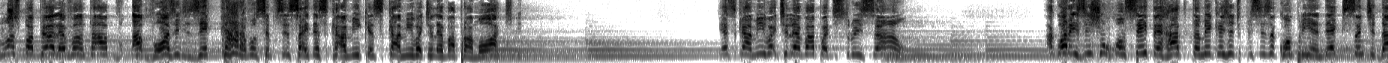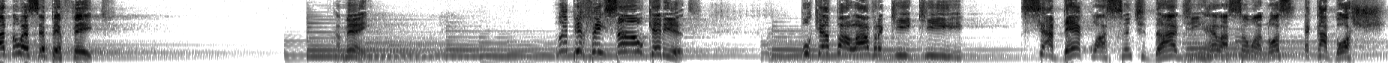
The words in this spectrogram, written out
Nosso papel é levantar a voz e dizer: Cara, você precisa sair desse caminho, que esse caminho vai te levar para a morte. Esse caminho vai te levar para a destruição. Agora, existe um conceito errado também que a gente precisa compreender: que santidade não é ser perfeito. Amém? Não é perfeição, querido. Porque a palavra que, que se adequa à santidade em relação a nós é kadosh.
